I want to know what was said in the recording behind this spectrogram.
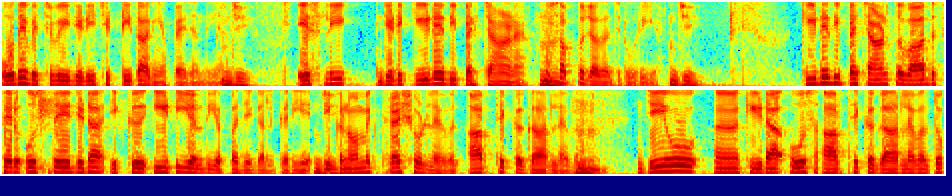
ਉਹਦੇ ਵਿੱਚ ਵੀ ਜਿਹੜੀ ਚਿੱਟੀ ਧਾਰੀਆਂ ਪੈ ਜਾਂਦੀਆਂ। ਜੀ। ਇਸ ਲਈ ਜਿਹੜੀ ਕੀੜੇ ਦੀ ਪਹਿਚਾਣ ਹੈ ਉਹ ਸਭ ਤੋਂ ਜ਼ਿਆਦਾ ਜ਼ਰੂਰੀ ਹੈ। ਜੀ। ਕੀੜੇ ਦੀ ਪਹਿਚਾਣ ਤੋਂ ਬਾਅਦ ਫਿਰ ਉਸ ਦੇ ਜਿਹੜਾ ਇੱਕ ETL ਦੀ ਆਪਾਂ ਜੇ ਗੱਲ ਕਰੀਏ। ਇਕਨੋਮਿਕ ਥ੍ਰੈਸ਼ਹੋਲਡ ਲੈਵਲ ਆਰਥਿਕ ਅਗਾਰ ਲੈਵਲ ਜੇ ਉਹ ਕੀੜਾ ਉਸ ਆਰਥਿਕ ਅਗਾਰ ਲੈਵਲ ਤੋਂ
